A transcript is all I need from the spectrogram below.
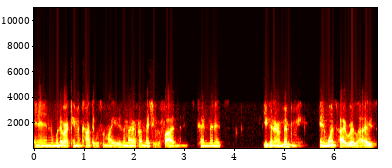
And whenever I came in contact with somebody, it doesn't matter if I met you for five minutes, ten minutes, you're gonna remember me. And once I realized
